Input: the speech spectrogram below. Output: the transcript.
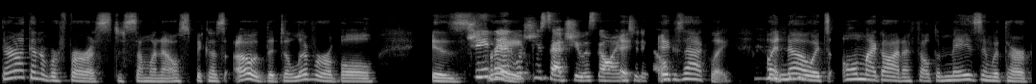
They're not going to refer us to someone else because, oh, the deliverable is She great. did what she said she was going to do. Exactly. But no, it's oh my God, I felt amazing with her.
